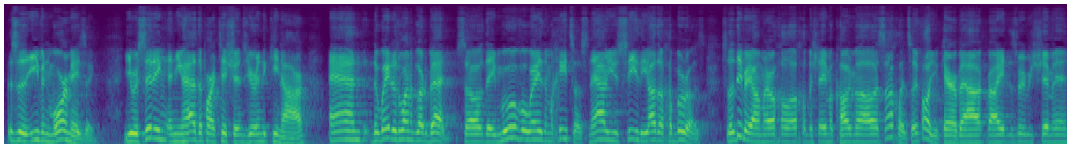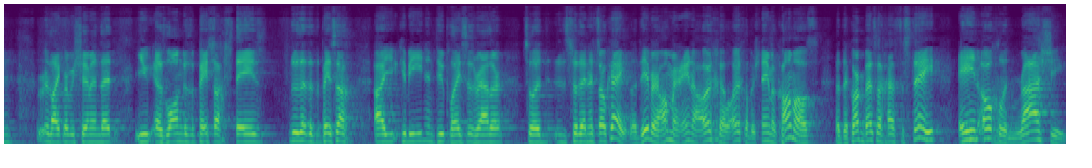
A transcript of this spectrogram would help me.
this is even more amazing. You were sitting and you had the partitions, you're in the kinar, and the waiters want to go to bed. So they move away the mechitzos. Now you see the other chaburos. So so if all you care about, right, is Rabbi Shimon, like Rabbi Shimon, that you, as long as the Pesach stays, that the Pesach, uh, you can be eaten in two places rather, so, so then it's okay. That the Korban Pesach has to stay, Ein Ochlin. Rashi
